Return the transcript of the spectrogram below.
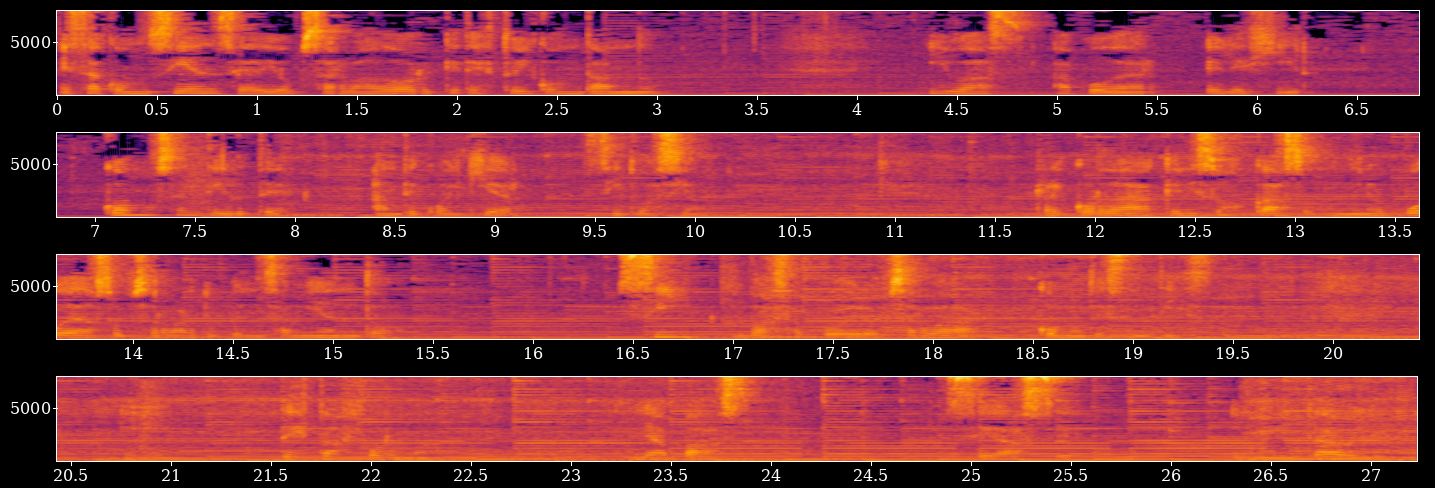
esa conciencia de observador que te estoy contando y vas a poder elegir cómo sentirte ante cualquier situación. Recordá que en esos casos donde no puedas observar tu pensamiento, sí vas a poder observar cómo te sentís. Y de esta forma, la paz se hace inevitable,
